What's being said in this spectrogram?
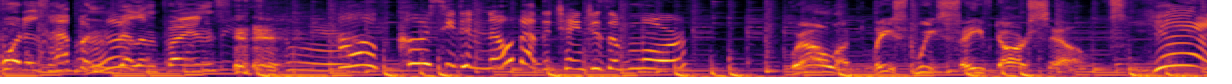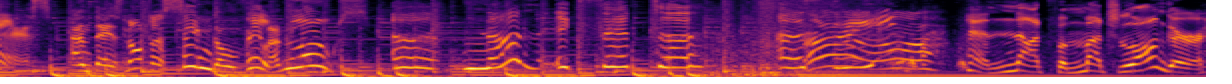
What has happened, villain friends? Oh, of course he didn't know about the changes of Morph. Well, at least we saved ourselves. Yes! And there's not a single villain loose! Uh, none except, uh, us three? and not for much longer.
